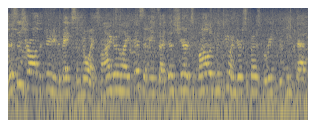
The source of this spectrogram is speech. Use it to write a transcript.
This is your opportunity to make some noise. When I go like this, it means I just shared some knowledge with you and you're supposed to re repeat that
